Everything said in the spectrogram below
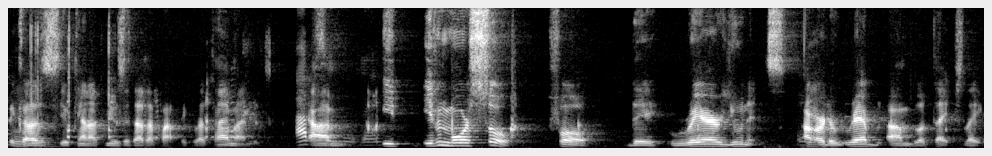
because you cannot use it at a particular time. And um, Absolutely. e- even more so for the rare units or the rare um, blood types like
